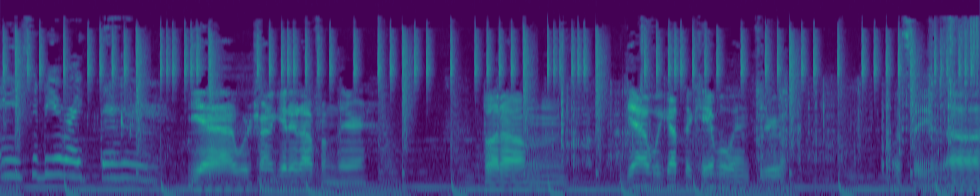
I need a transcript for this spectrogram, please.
It needs to be right there. Yeah, we're trying to get it out from there. But um yeah, we got the cable in through. Let's see, uh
